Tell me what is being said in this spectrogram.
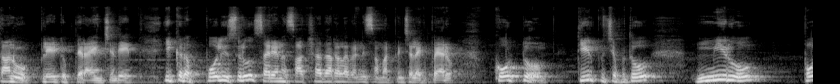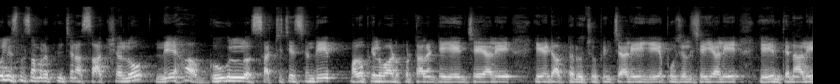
తాను ప్లేటు ఫిరాయించింది. ఇక్కడ పోలీసులు సరైన సాక్ష్యాధారాలు అవన్నీ సమర్పించలేకపోయారు. కోర్టు తీర్పు చెబుతూ మీరు పోలీసులు సమర్పించిన సాక్ష్యాల్లో నేహ గూగుల్లో సెర్చ్ చేసింది. మగ పిల్లవాడు పుట్టాలంటే ఏం చేయాలి? ఏ డాక్టరు చూపించాలి? ఏ పూజలు చేయాలి? ఏం తినాలి?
